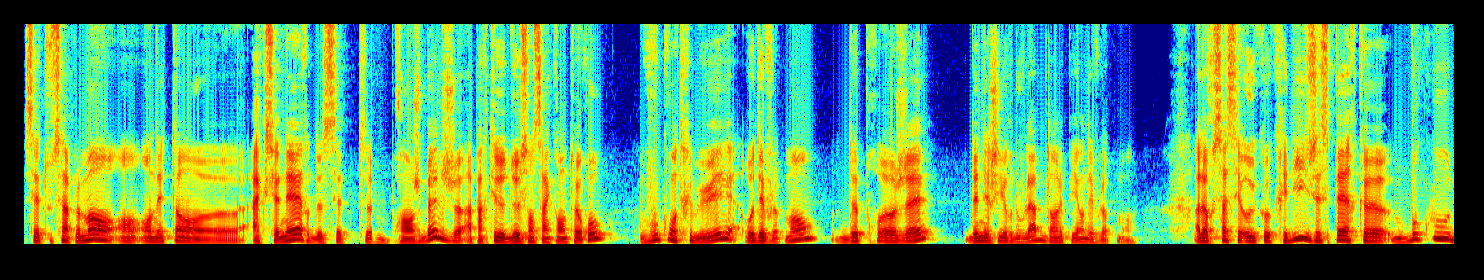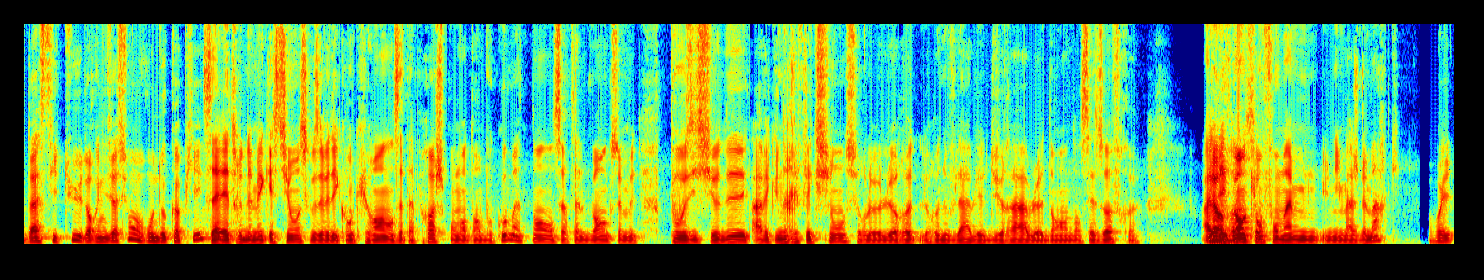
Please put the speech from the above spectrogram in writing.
C'est tout simplement en, étant euh, actionnaire de cette branche belge, à partir de 250 euros, vous contribuez au développement de projets d'énergie renouvelable dans les pays en développement. Alors ça, c'est Oikocrédit. J'espère que beaucoup d'instituts et d'organisations vont nous copier. Ça va être une de mes questions. Est-ce que vous avez des concurrents dans cette approche? On entend beaucoup maintenant dans certaines banques se positionner avec une réflexion sur le, renouvelable et le durable dans, ces offres. Alors, les banques en font même une, image de marque. Oui,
